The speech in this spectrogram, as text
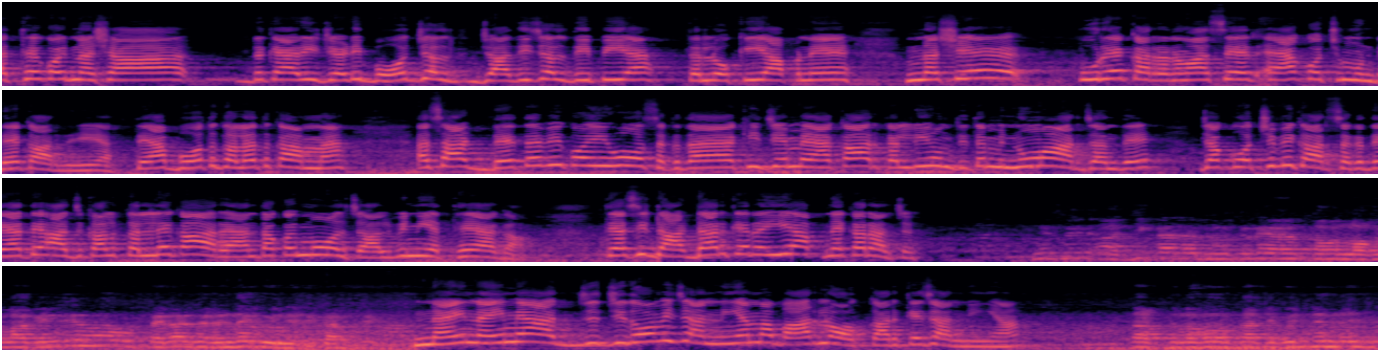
ਇੱਥੇ ਕੋਈ ਨਸ਼ਾ ਡਕੈਰੀ ਜਿਹੜੀ ਬਹੁਤ ਜਲ, ਜਿਆਦੀ ਚੱਲਦੀ ਪਈ ਹੈ ਤੇ ਲੋਕੀ ਆਪਣੇ ਨਸ਼ੇ ਪੂਰੇ ਕਰਨ ਵਾਸਤੇ ਇਹ ਕੁਝ ਮੁੰਡੇ ਕਰ ਰਹੇ ਆ ਤੇ ਇਹ ਬਹੁਤ ਗਲਤ ਕੰਮ ਹੈ। ਇਹ ਸਾਡੇ ਤੇ ਵੀ ਕੋਈ ਹੋ ਸਕਦਾ ਹੈ ਕਿ ਜੇ ਮੈਂ ਘਰ ਕੱਲੀ ਹੁੰਦੀ ਤੇ ਮੈਨੂੰ ਮਾਰ ਜਾਂਦੇ ਜਾਂ ਕੁਝ ਵੀ ਕਰ ਸਕਦੇ ਆ ਤੇ ਅੱਜ ਕੱਲ ਕੱਲੇ ਘਰ ਰਹਿਣ ਦਾ ਕੋਈ ਮਾਹੌਲ ਚਾਲ ਵੀ ਨਹੀਂ ਇੱਥੇ ਹੈਗਾ। ਤੇ ਅਸੀਂ ਡਰ ਡਰ ਕੇ ਰਹੀਏ ਆਪਣੇ ਘਰਾਂ 'ਚ। ਅੱਜ ਹੀ ਘਰ ਨਿਕਲੇ ਤਾਂ ਲੋਕ ਲਾ ਗਏ ਜਾਂ ਉਹ ਪਹਿਲਾਂ ਤਾਂ ਰਹਿੰਦੇ ਕੋਈ ਨਹੀਂ ਕਰਦੇ ਨਹੀਂ ਨਹੀਂ ਮੈਂ ਅੱਜ ਜਦੋਂ ਵੀ ਜਾਂਦੀ ਆ ਮੈਂ ਬਾਹਰ ਲੌਕ ਕਰਕੇ ਜਾਂਦੀ ਆ। ਕੋਈ ਨਹੀਂ ਰਹਿੰਦਾ ਜੀ।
